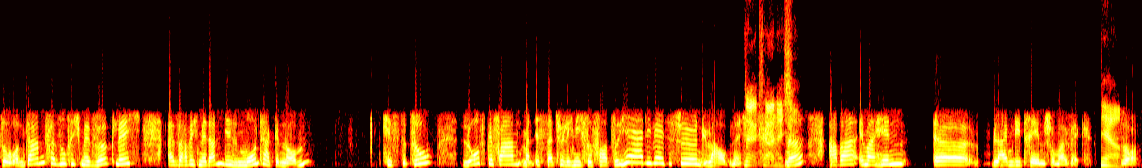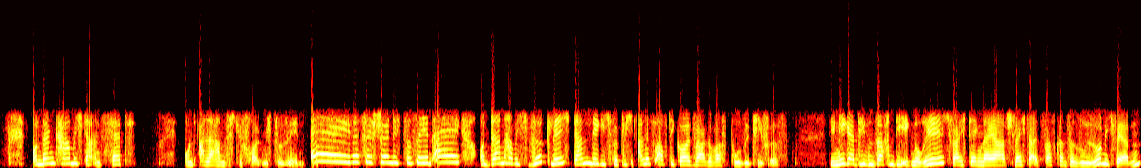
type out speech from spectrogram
So, und dann versuche ich mir wirklich, also habe ich mir dann diesen Montag genommen, Kiste zu, losgefahren. Man ist natürlich nicht sofort so, ja, yeah, die Welt ist schön, überhaupt nicht. Nee, klar nicht. Ne? Aber immerhin äh, bleiben die Tränen schon mal weg. Ja. So. Und dann kam ich da ans Set und alle haben sich gefreut, mich zu sehen. Ey, das ist schön, dich zu sehen. Ey. Und dann habe ich wirklich, dann lege ich wirklich alles auf die Goldwaage, was positiv ist. Die negativen Sachen, die ignoriere ich, weil ich denke, naja, schlechter als das kann es ja sowieso nicht werden.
